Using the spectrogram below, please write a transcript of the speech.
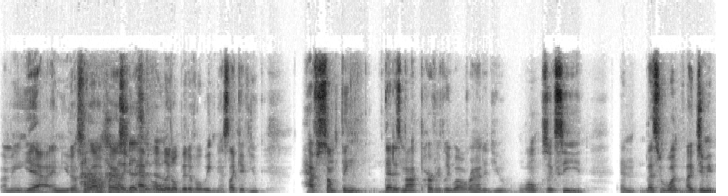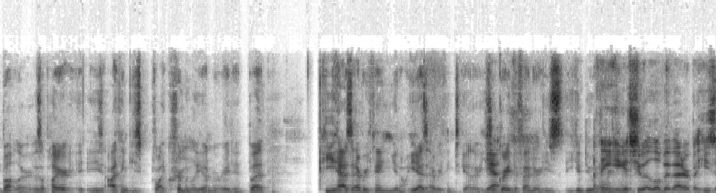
I mean, yeah, and you don't see a lot of players who have a little bit of a weakness. Like if you have something that is not perfectly well rounded, you won't succeed. And that's what like Jimmy Butler is a player. He's I think he's like criminally underrated, but he has everything. You know, he has everything together. He's Yeah. a great defender. He's he can do. Everything. I think he everything. could shoot a little bit better, but he's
